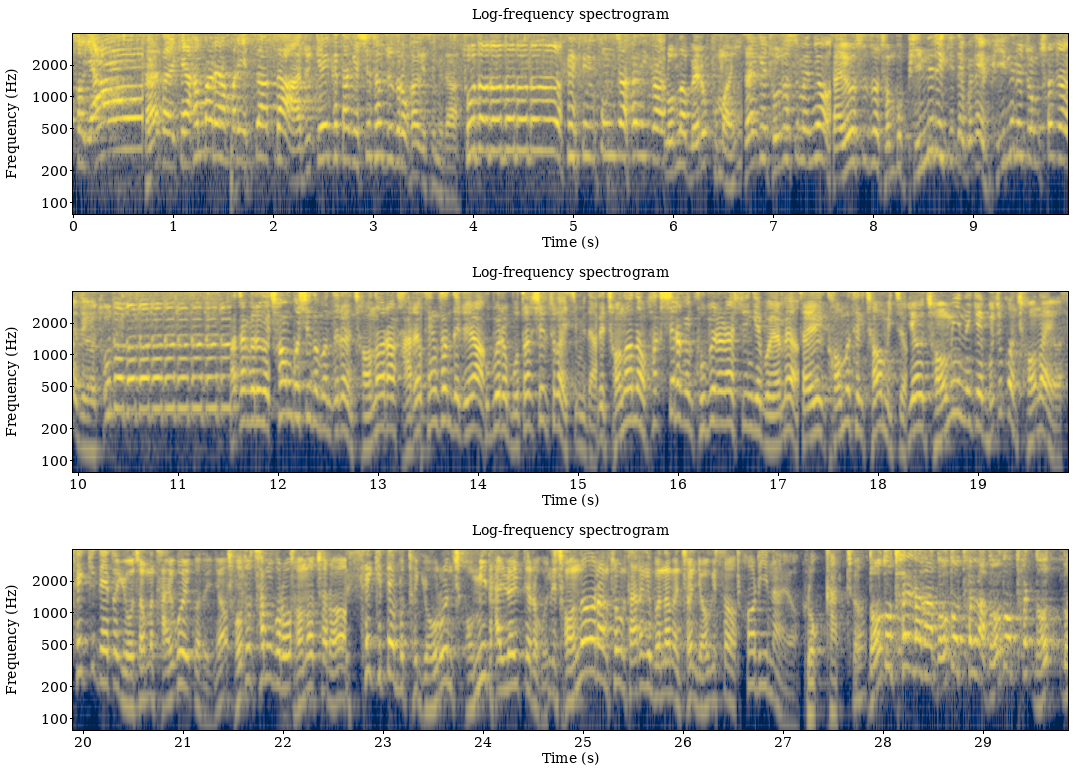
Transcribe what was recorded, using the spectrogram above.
어터야. 자 일단 이렇게 한 마리 한 마리 싹 다 아주 깨끗하게 씻어주도록 하겠습니다. 조조조조조조. 혼자 하니까 롬나 외롭구만 자 이렇게 조졌으면요. 자 요수도 전부 비늘이 있기 때문에 비늘을 좀 쳐줘야 돼요. 조조조조조조조조 아참 그리고 처음 보시는 분들은 전어랑 다른 생선들이랑 구별을 못하실 수가 있습니다. 근데 전어는 확실하게 구별을 할 수 있는 게 뭐냐면 자 여기 검은색 점 있죠? 이 점이 있는 게 무조건 전어예요. 새끼 때도 요 점은 달고 있거든요. 저도 참고로 전어처럼 새끼 때부터 요런 점이 달려있더라고요. 근데 전어랑 좀 다른 게 뭐냐면 전 여기서 털이 나요. 록 같죠 너도 털 나라 너도 털나 너도 털 너, 너,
